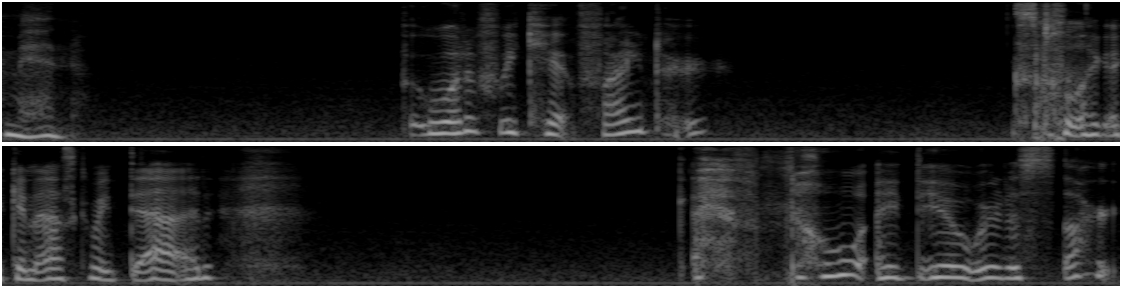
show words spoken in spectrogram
I'm in. But what if we can't find her? It's not like I can ask my dad. I have no idea where to start.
